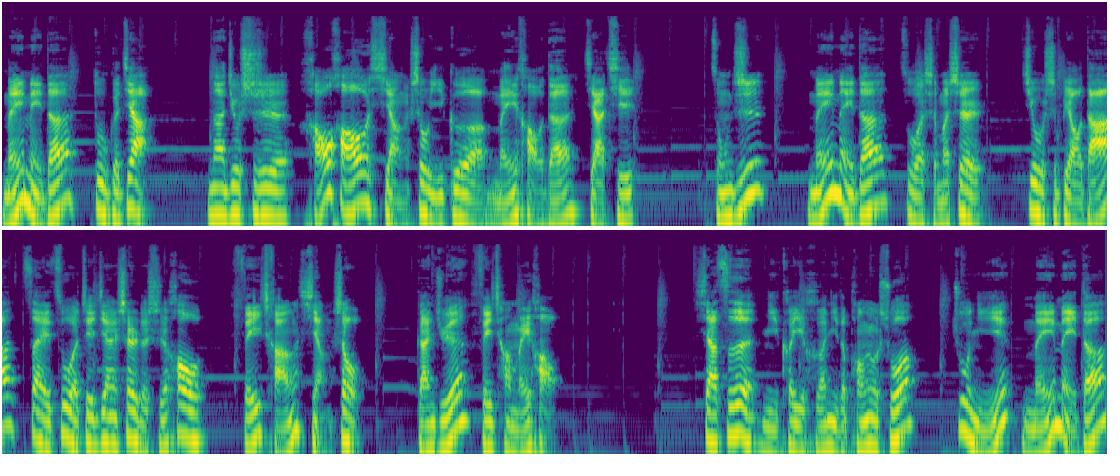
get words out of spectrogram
美美的度个假，那就是好好享受一个美好的假期。总之，美美的做什么事儿，就是表达在做这件事儿的时候非常享受，感觉非常美好。下次你可以和你的朋友说：“祝你美美的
